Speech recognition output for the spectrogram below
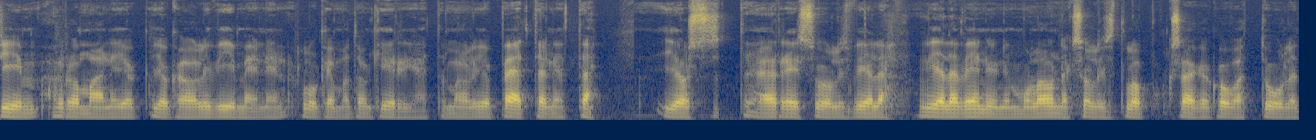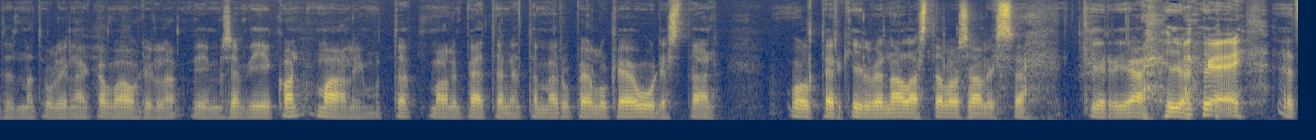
Jim-romaani, joka oli viimeinen lukematon kirja. Että mä olin jo päättänyt, että jos tämä reissu olisi vielä, vielä venynyt, niin mulla onneksi oli lopuksi aika kovat tuulet, että mä tulin aika vauhdilla viimeisen viikon maaliin, mutta mä olin päättänyt, että mä rupean lukemaan uudestaan – Walter Kilven Alastalosalissa kirjaa. Okay. Et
